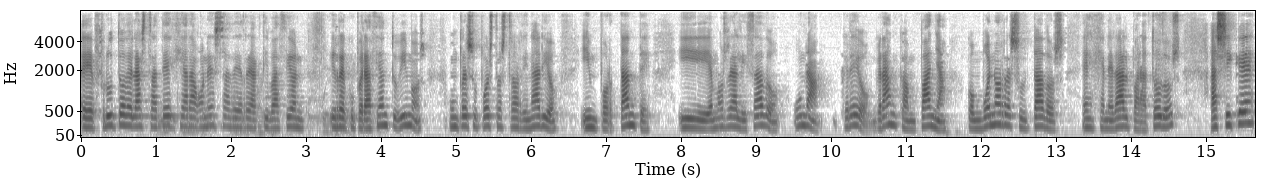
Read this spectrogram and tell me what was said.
eh, fruto de la estrategia aragonesa de reactivación y recuperación. Tuvimos un presupuesto extraordinario importante y hemos realizado una, creo, gran campaña con buenos resultados en general para todos. Así que,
